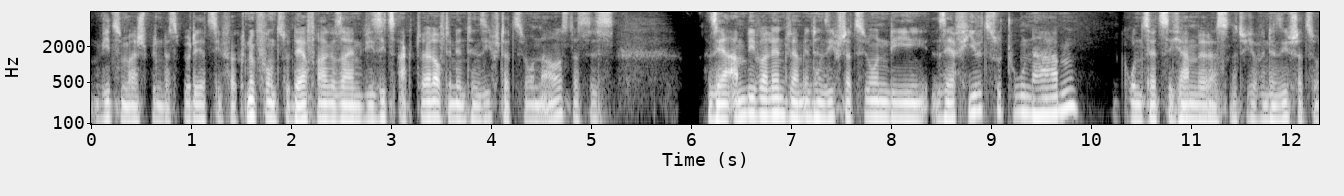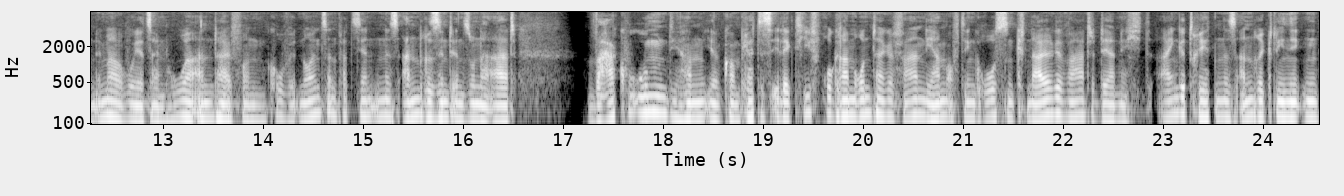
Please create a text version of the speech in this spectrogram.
wie zum Beispiel, das würde jetzt die Verknüpfung zu der Frage sein, wie sieht's aktuell auf den Intensivstationen aus? Das ist sehr ambivalent. Wir haben Intensivstationen, die sehr viel zu tun haben. Grundsätzlich haben wir das natürlich auf Intensivstationen immer, wo jetzt ein hoher Anteil von Covid-19-Patienten ist. Andere sind in so einer Art Vakuum, die haben ihr komplettes Elektivprogramm runtergefahren, die haben auf den großen Knall gewartet, der nicht eingetreten ist. Andere Kliniken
